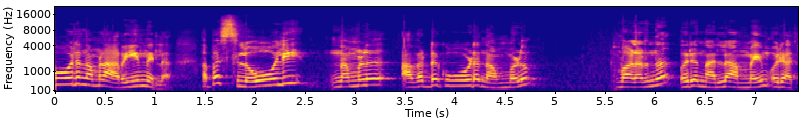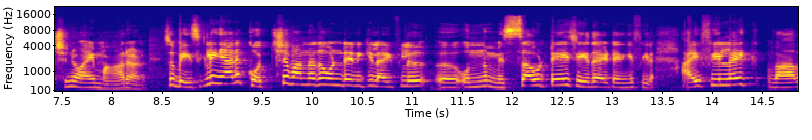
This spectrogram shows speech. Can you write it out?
പോലും നമ്മൾ അറിയുന്നില്ല. അപ്പോൾ സ്ലോലി നമ്മൾ അവരുടെ കൂടെ നമ്മളും വളർന്ന് ഒരു നല്ല അമ്മയും ഒരു അച്ഛനുമായി മാറാണ്. സോ ബേസിക്കലി ഞാൻ കൊച്ച് വന്നതുകൊണ്ട് എനിക്ക് ലൈഫിൽ ഒന്നും മിസ് ഔട്ടേ ചെയ്തതായിട്ട് എനിക്ക് ഫീൽ ഐ ഫീൽ ലൈക്ക് വാവ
